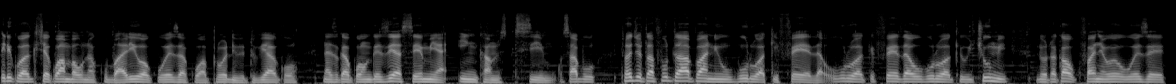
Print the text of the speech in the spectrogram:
ili kuhakikisha kwamba unakubaliwa kuweza kuupload vitu vyako na zikakuongezea sehemu ya income stream, kwa sababu tunachotafuta hapa ni uhuru wa kifedha. Uhuru wa kifedha, uhuru wa kiuchumi ndio utakao kufanya wewe uweze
